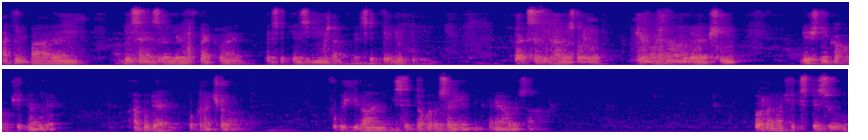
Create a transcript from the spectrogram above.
A tím pádem, aby se nezrodili v pekle, ve světě zvířat, ve světě duchů, tak se Buddha rozhodl, že možná bude lepší, když nikoho učit nebude a bude pokračovat v užívání si toho dosažení, kterého dosáhl. Podle našich spisů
